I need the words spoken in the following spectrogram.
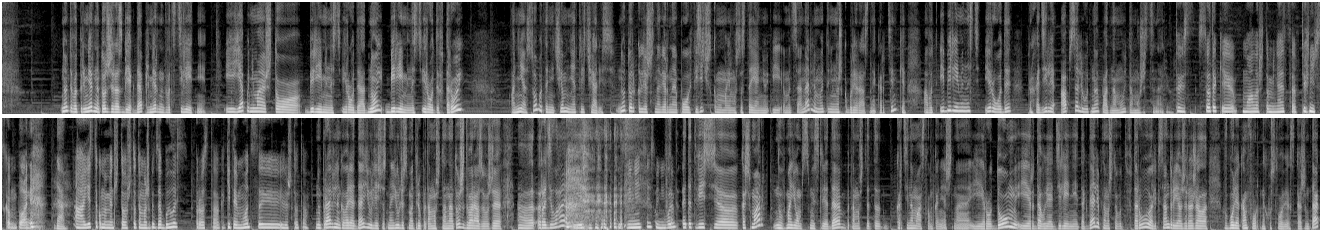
ну, это вот примерно тот же разбег, да, примерно 20-летние. И я понимаю, что беременность и роды одной, беременность и роды второй они особо-то ничем не отличались. Ну, только лишь, наверное, по физическому моему состоянию и эмоциональному это немножко были разные картинки. А вот и беременность, и роды проходили абсолютно по одному и тому же сценарию. То есть все-таки мало что меняется в техническом плане. Да. А есть такой момент, что что-то, может быть, забылось? Просто какие-то эмоции или что-то. Ну, правильно говорят, да, Юля? Я сейчас на Юлю смотрю, потому что она тоже два раза уже э, родила. И извините, извините. Вот этот весь э, кошмар, ну, в моем смысле, да, потому что это картина маслом, конечно, и роддом, и родовые отделения и так далее, потому что вот вторую Александру я уже рожала в более комфортных условиях, скажем так.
